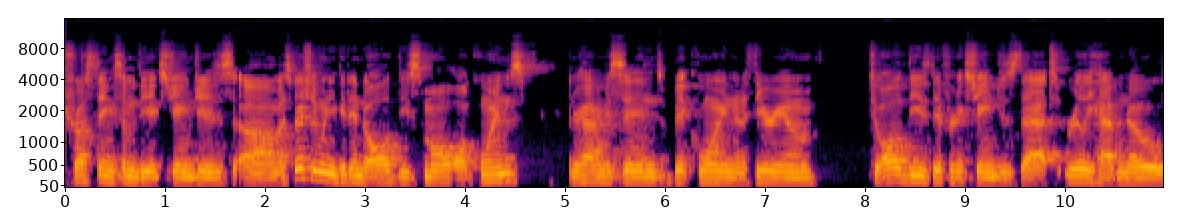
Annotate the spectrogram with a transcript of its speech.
trusting some of the exchanges, um, especially when you get into all these small altcoins and you're having to send Bitcoin and Ethereum to all of these different exchanges that really have no,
